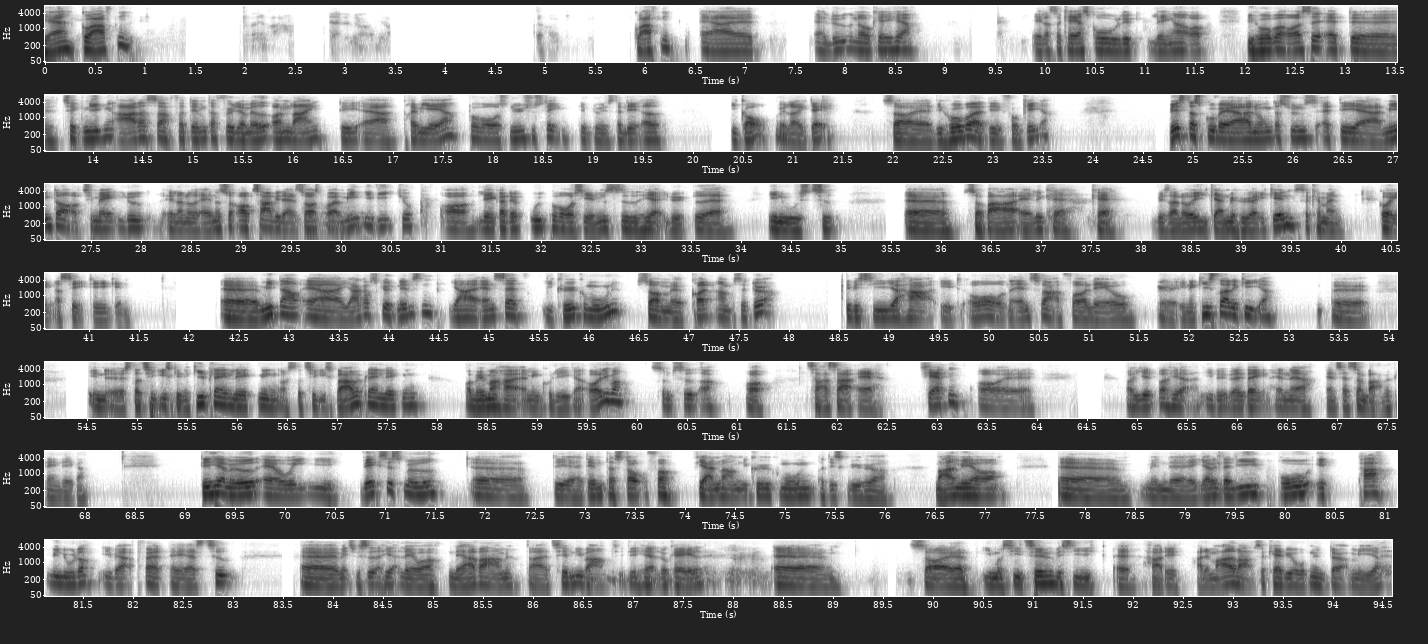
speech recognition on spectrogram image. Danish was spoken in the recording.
Ja, god aften. God aften. Er, øh, er lyden okay her? Ellers så kan jeg skrue lidt længere op. Vi håber også, at øh, teknikken arter sig for dem, der følger med online. Det er premiere på vores nye system. Det blev installeret i går eller i dag. Så øh, vi håber, at det fungerer. Hvis der skulle være nogen, der synes, at det er mindre optimal lyd eller noget andet, så optager vi det altså også på almindelig video og lægger det ud på vores hjemmeside her i løbet af en uges tid. Uh, så bare alle kan, kan, hvis der er noget, I gerne vil høre igen, så kan man gå ind og se det igen. Uh, mit navn er Jakob Skødt Nielsen. Jeg er ansat i Køge Kommune som øh, grøn ambassadør. Det vil sige, at jeg har et overordnet ansvar for at lave energistrategier, uh, en øh, strategisk energiplanlægning og strategisk varmeplanlægning. Og med mig har jeg min kollega Oliver, som sidder og tager sig af chatten og, øh, og hjælper her i løbet af dagen. Han er ansat som varmeplanlægger. Det her møde er jo egentlig vækstesmøde. Øh, det er dem, der står for fjernvarmen i Køge Kommune, og det skal vi høre meget mere om. Øh, men øh, jeg vil da lige bruge et par minutter i hvert fald af jeres tid øh, mens vi sidder her og laver nærvarme. Der er temmelig varmt i det her lokale. Øh, så øh, I må sige til, hvis I øh, har, det, har det meget varmt, så kan vi åbne en dør mere.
